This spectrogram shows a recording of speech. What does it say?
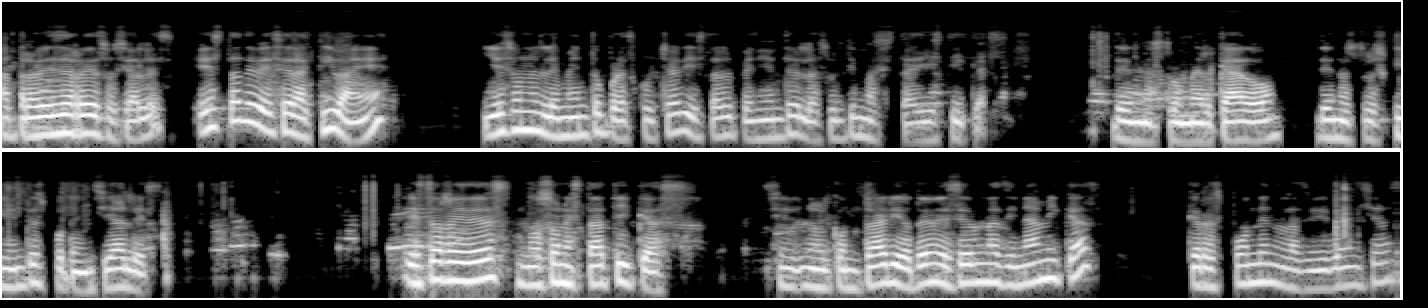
a través de redes sociales. Esta debe ser activa, ¿eh? Y es un elemento para escuchar y estar al pendiente de las últimas estadísticas de nuestro mercado, de nuestros clientes potenciales. Estas redes no son estáticas, sino al contrario, deben ser unas dinámicas que responden a las vivencias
